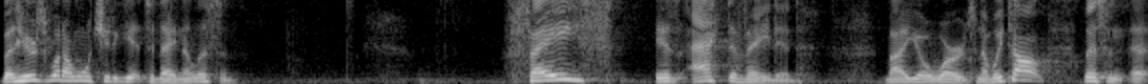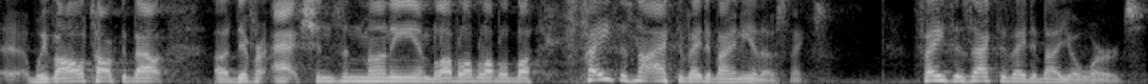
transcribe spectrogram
But here's what I want you to get today. Now, listen faith is activated by your words. Now, we talk, listen, uh, uh we've all talked about uh, different actions and money and blah, blah, blah, blah, blah. Faith is not activated by any of those things. Faith is activated by your words.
